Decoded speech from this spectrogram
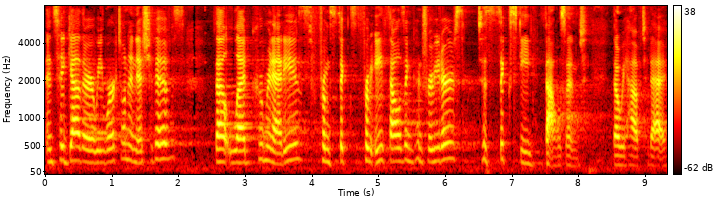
And together we worked on initiatives that led Kubernetes from, from 8,000 contributors to 60,000 that we have today.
